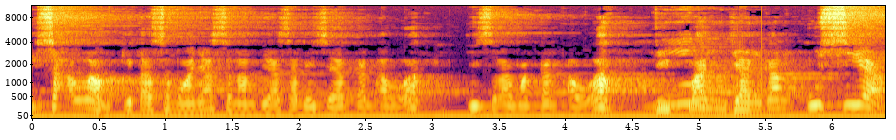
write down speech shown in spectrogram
insya Allah kita semuanya senantiasa disehatkan Allah, diselamatkan Allah, dipanjangkan usia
